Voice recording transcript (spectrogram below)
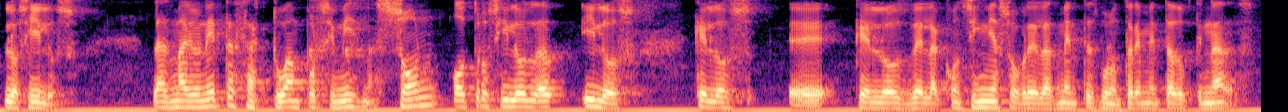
los hilos. Las marionetas actúan por sí mismas. Son otros hilos, hilos que, los, eh, que los de la consigna sobre las mentes voluntariamente adoctrinadas.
